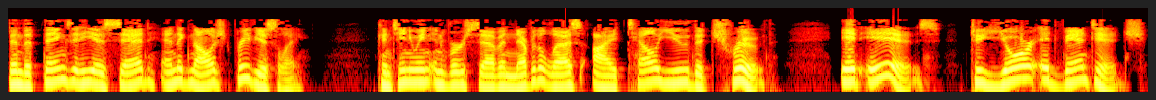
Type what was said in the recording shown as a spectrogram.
than the things that he has said and acknowledged previously. Continuing in verse 7, nevertheless, I tell you the truth. It is to your advantage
